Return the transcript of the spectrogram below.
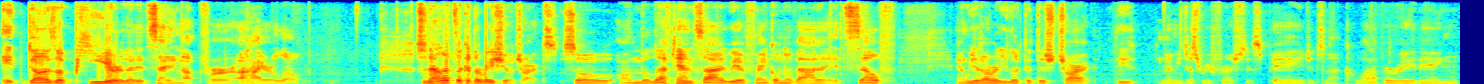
it does appear that it's setting up for a higher low. So now let's look at the ratio charts. So on the left-hand side, we have Franco-Nevada itself, and we had already looked at this chart. These, let me just refresh this page. It's not cooperating.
